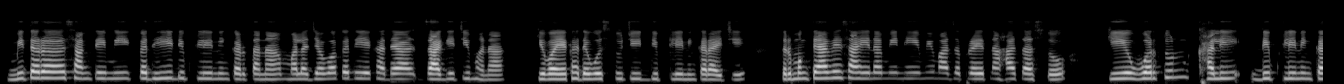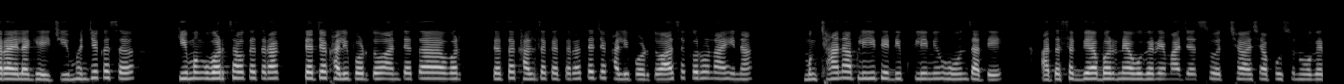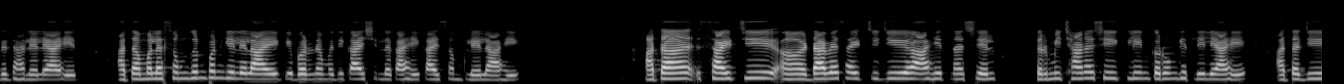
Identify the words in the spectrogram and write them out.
मी तर अ, सांगते मी कधीही डीप क्लीनिंग करताना मला जेव्हा कधी एखाद्या जागेची म्हणा किंवा एखाद्या वस्तूची डीप क्लीनिंग करायची, तर मग त्यावेळेस आहे ना, मी नेहमी माझा प्रयत्न हाच असतो, की वरतून खाली डीप क्लीनिंग करायला घ्यायची. म्हणजे कसं, की मग वरचा कचरा त्याच्याखाली पडतो आणि त्याचा वर त्याचा खालचा कचरा त्याच्याखाली पडतो. असं करून आहे ना, मग छान आपली इथे डीप क्लीनिंग होऊन जाते. आता सगळ्या बरण्या वगैरे माझ्या स्वच्छ अशा पुसून वगैरे झालेल्या आहेत. आता मला समजून पण गेलेलं आहे, की बरण्यामध्ये काय शिल्लक आहे, काय संपलेलं आहे. आता साईडची डाव्या साईडची जी आहेत ना शेल्फ, तर मी छान अशी क्लीन करून घेतलेली आहे. आता जी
